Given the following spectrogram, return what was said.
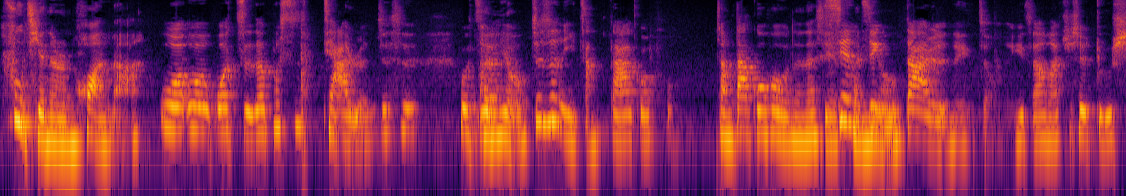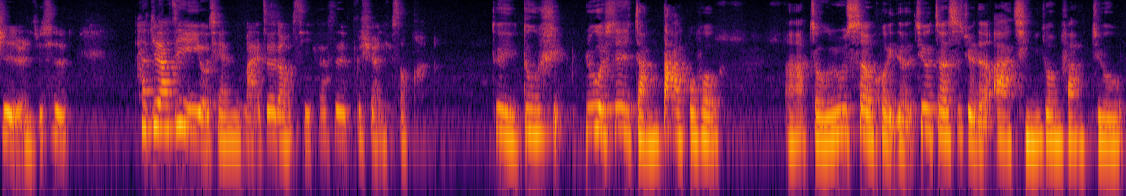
付钱的人换啦。我我我指的不是家人，就是我朋友就是你长大过后，长大过后的那些现今朋友，大人那种，你知道吗？就是都市人，就是他觉得自己有钱买这个东西，可是不需要你送他。对都市，如果是长大过后啊，走入社会的，就真是觉得啊，请一顿饭就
